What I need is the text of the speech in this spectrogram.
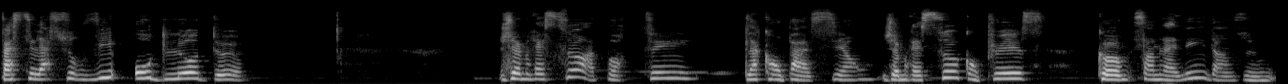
Parce que c'est la survie au-delà de j'aimerais ça apporter de la compassion. J'aimerais ça qu'on puisse comme s'en aller dans une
